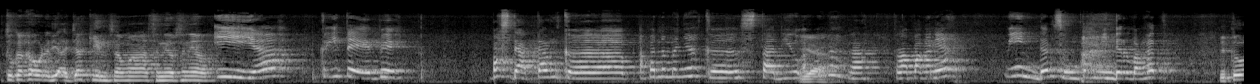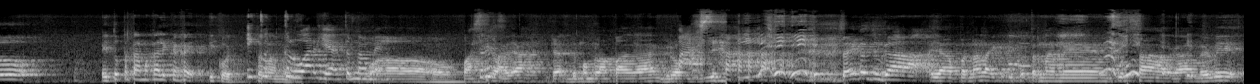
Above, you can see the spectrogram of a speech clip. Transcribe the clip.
itu kakak udah diajakin sama senior senior Iya, ke ITB. Pas datang ke apa namanya ke stadion Iya. apa nah, ke lapangannya minder, sumpah minder banget. itu itu pertama kali kakak ikut Ikut turnamen? keluar ya turnamen. Wow, pasti lah ya, demam lapangan, Pasti. grogi. Saya kan juga ya pernah lah ikut turnamen futsal kan, tapi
